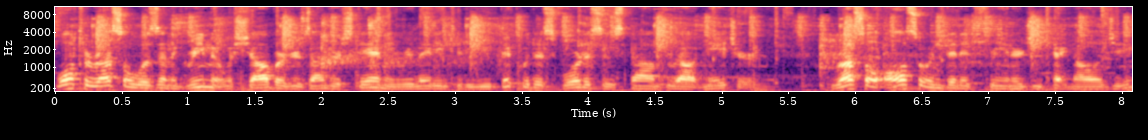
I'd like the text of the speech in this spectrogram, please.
Walter Russell was in agreement with Schauberger's understanding relating to the ubiquitous vortices found throughout nature. Russell also invented free energy technology,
